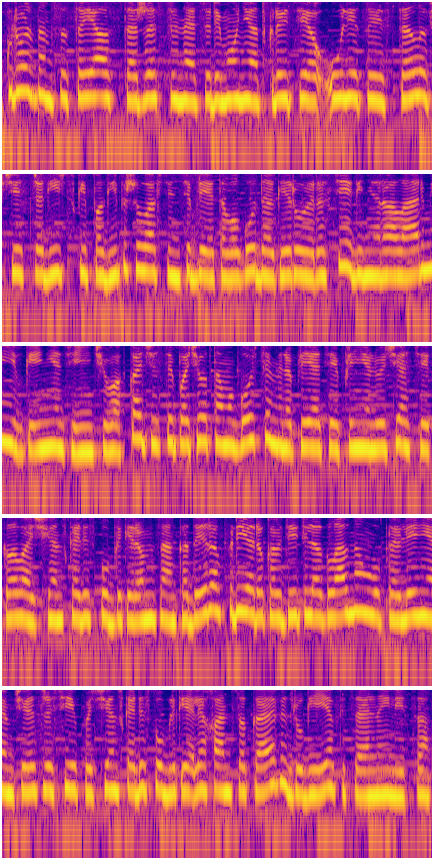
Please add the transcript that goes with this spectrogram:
В Грозном состоялась торжественная церемония открытия улицы Стеллы в честь трагически погибшего в сентябре этого года героя России генерала армии Евгения Тиничева. В качестве почетного гостя мероприятия приняли участие глава Чеченской Республики Рамзан Кадыров, при руководителя Главного управления МЧС России по Чеченской Республике Алихан Сакаев и другие официальные лица.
